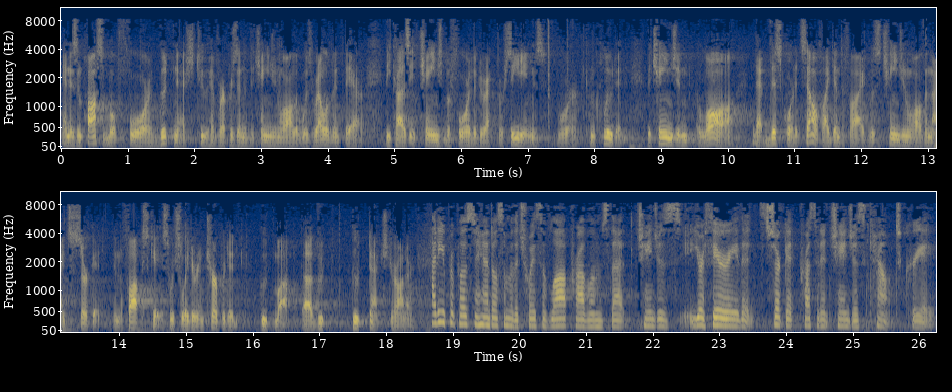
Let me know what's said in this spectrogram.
And it's impossible for Gutknecht to have represented the change in law that was relevant there because it changed before the direct proceedings were concluded. The change in law that this court itself identified was a change in law of the Ninth Circuit in the Fox case, which later interpreted uh, Gut, Your Honor. How do you propose to handle some of the choice of law problems that changes your theory that circuit precedent changes count create?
